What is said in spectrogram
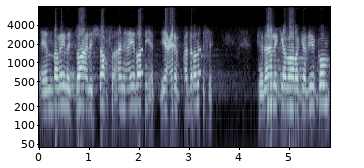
ينبغي للشخص أن أيضا يعرف قدر نفسه. كذلك بارك فيكم.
